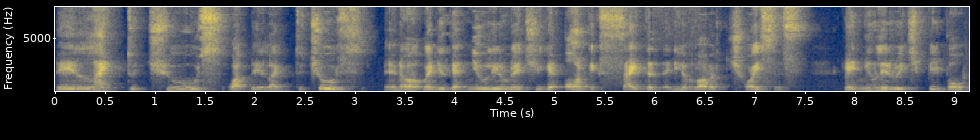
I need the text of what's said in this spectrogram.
they like to choose what they like to choose. You know, when you get newly rich, you get all excited and you have a lot of choices. Okay, newly rich people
